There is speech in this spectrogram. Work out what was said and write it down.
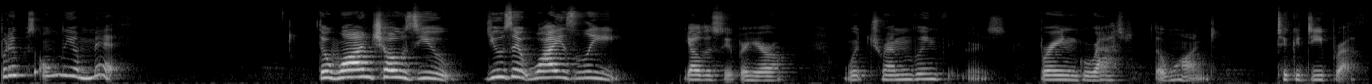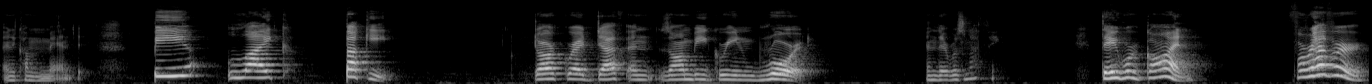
but it was only a myth. The wand chose you. Use it wisely, yelled the superhero. With trembling fingers, Brain grasped the wand, took a deep breath, and commanded, Be like Bucky. Dark Red Death and Zombie Green roared, and there was nothing. They were gone. Forever.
